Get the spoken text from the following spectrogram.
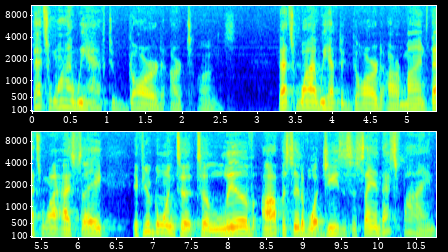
That's why we have to guard our tongues. That's why we have to guard our minds. That's why I say if you're going to, to live opposite of what Jesus is saying, that's fine.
